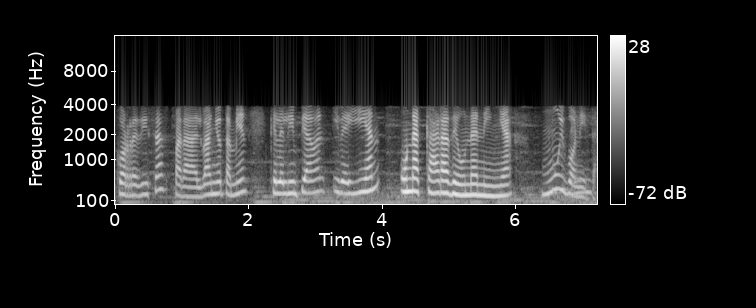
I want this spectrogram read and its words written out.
corredizas para el baño también que le limpiaban y veían una cara de una niña muy bonita.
